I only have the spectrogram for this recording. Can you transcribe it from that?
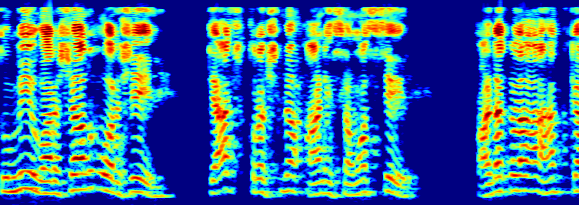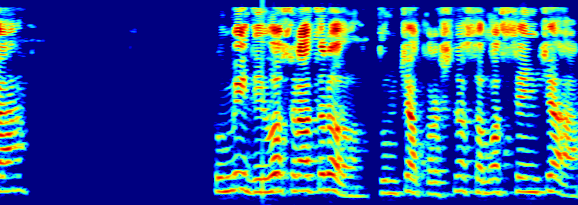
तुम्ही वर्षानुवर्षे त्याच प्रश्न आणि समस्येत अडकला आहात का? तुम्ही दिवस रात्र तुमच्या प्रश्न समस्येच्या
